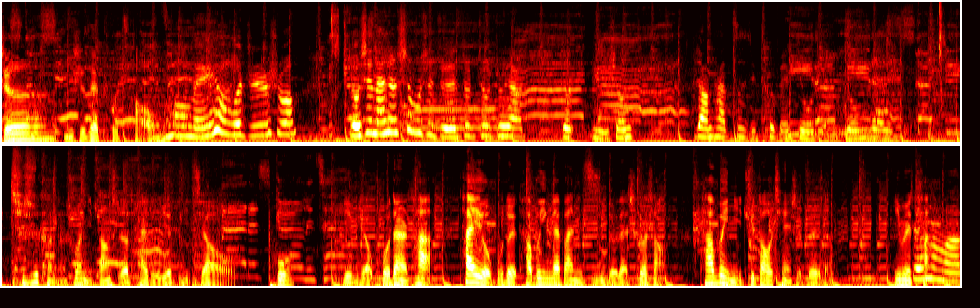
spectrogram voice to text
这你是在吐槽吗？哦，没有，我只是说，有些男生是不是觉得就就这样，就女生让他自己特别丢脸、丢面子。其实可能说你当时的态度也比较泼，也比较泼，但是他他也有不对，他不应该把你自己留在车上，他为你去道歉是对的，因为他？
